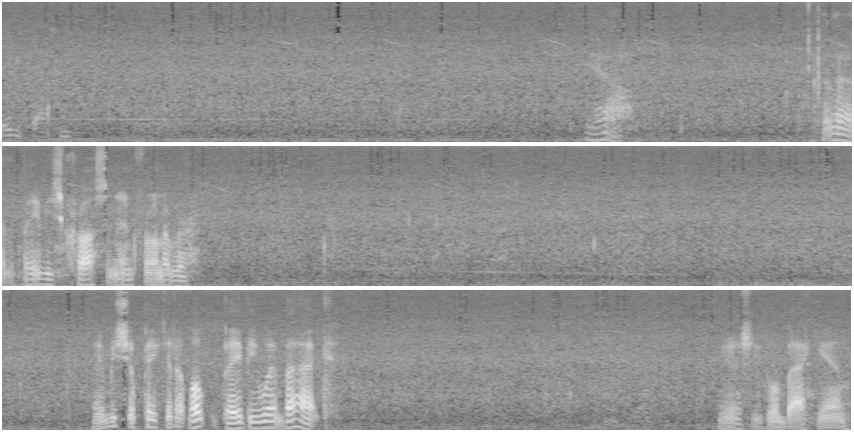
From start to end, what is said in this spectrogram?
baby crossing. Yeah. Look at that, the baby's crossing in front of her. Maybe she'll pick it up. Oh, baby went back. Yeah, she's going back in.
